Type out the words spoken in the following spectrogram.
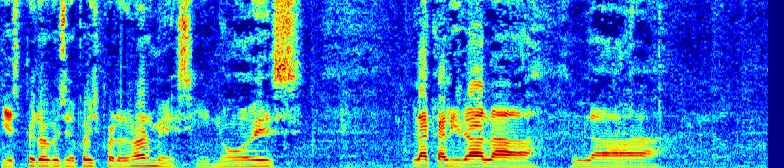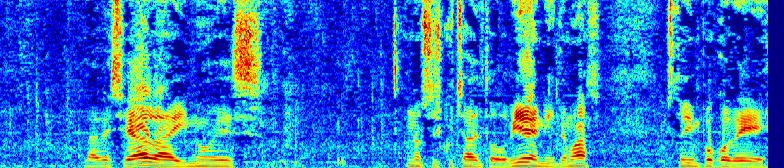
y espero que sepáis perdonarme si no es la calidad la, la, la deseada y no es no se escucha del todo bien y demás estoy un poco de,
